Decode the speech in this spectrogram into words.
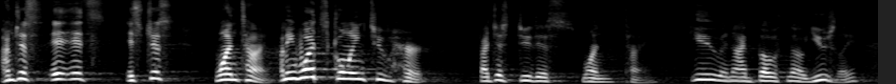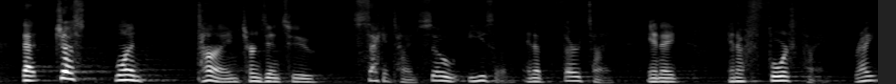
I'm just, it, it's, it's just one time. I mean, what's going to hurt if I just do this one time? You and I both know usually that just one time turns into second time so easily, and a third time, and a, and a fourth time, right?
